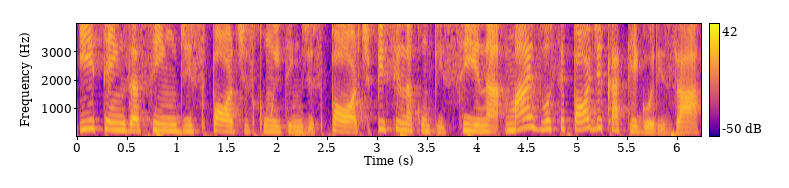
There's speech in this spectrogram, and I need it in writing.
itens assim de esportes com itens de esporte, piscina com piscina. Mas você pode categorizar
